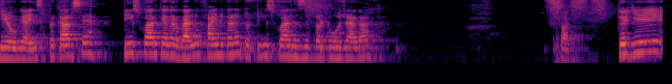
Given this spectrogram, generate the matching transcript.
ये हो गया इस प्रकार से। टी स्क्वायर की अगर वैल्यू फाइंड करें तो T square is equal to हो जाएगा। सॉरी तो ये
